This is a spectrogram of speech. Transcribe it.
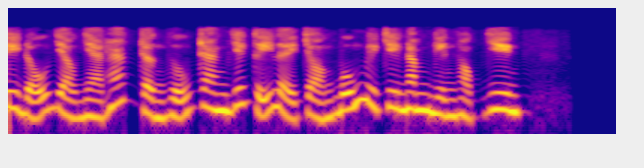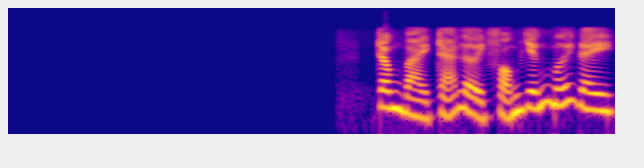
thi đổ vào nhà hát Trần Hữu Trang với tỷ lệ chọn 40 chia 5.000 học viên. Trong bài trả lời phỏng vấn mới đây,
